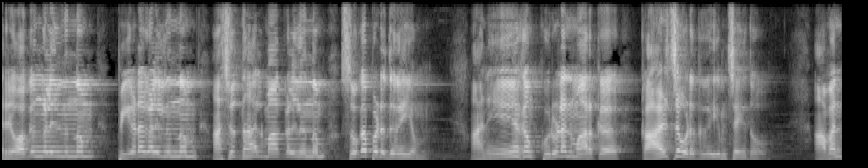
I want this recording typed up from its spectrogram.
രോഗങ്ങളിൽ നിന്നും പീഡകളിൽ നിന്നും അശുദ്ധാത്മാക്കളിൽ നിന്നും സുഖപ്പെടുത്തുകയും അനേകം കുരുടന്മാർക്ക് കാഴ്ച കൊടുക്കുകയും ചെയ്തു. അവൻ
